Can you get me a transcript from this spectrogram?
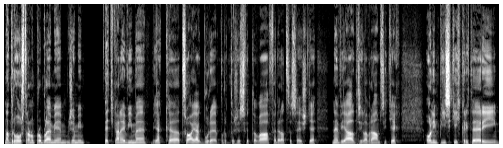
Na druhou stranu problém je, že my teďka nevíme, jak, co a jak bude, protože Světová federace se ještě nevyjádřila v rámci těch olympijských kritérií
